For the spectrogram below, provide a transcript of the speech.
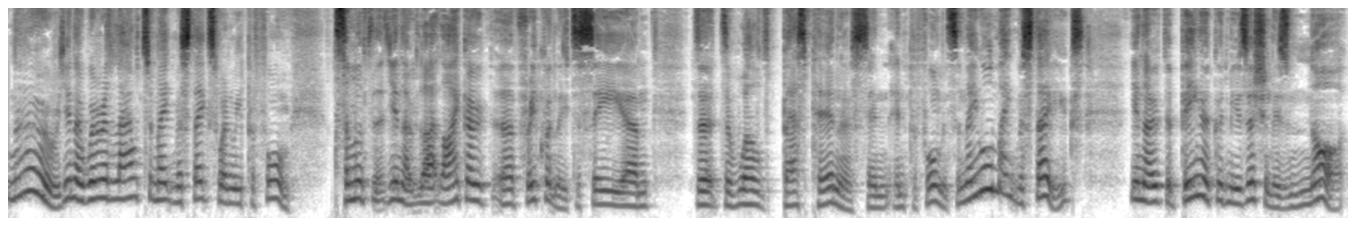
No, you know, we're allowed to make mistakes when we perform some of the, you know, like, I go uh, frequently to see um, the the world's best pianists in in performance, and they all make mistakes. You know, the, being a good musician is not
